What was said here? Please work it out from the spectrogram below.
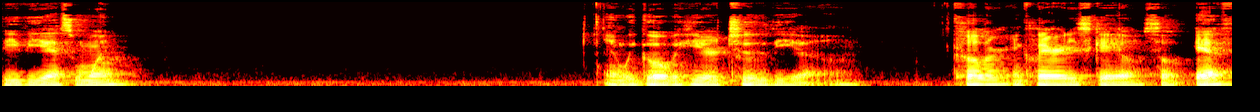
VVS1. And we go over here to the uh, color and clarity scale. So F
